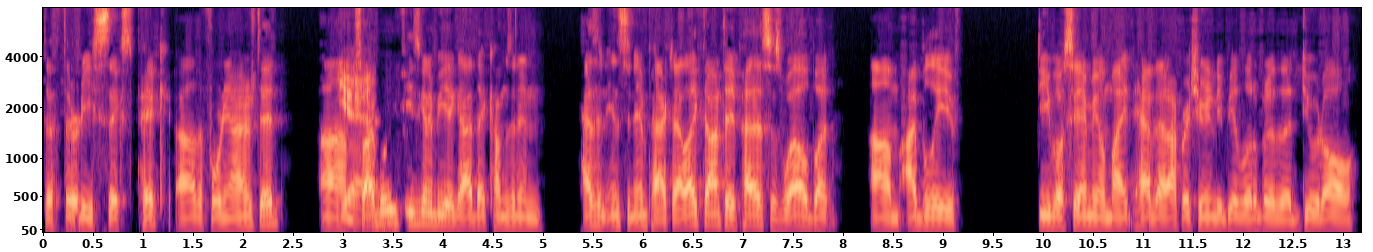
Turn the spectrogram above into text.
the 36th pick. Uh, the 49ers did. Um, yeah. So I believe he's going to be a guy that comes in and has an instant impact. I like Dante Pettis as well, but um, I believe Deebo Samuel might have that opportunity to be a little bit of the do-it-all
